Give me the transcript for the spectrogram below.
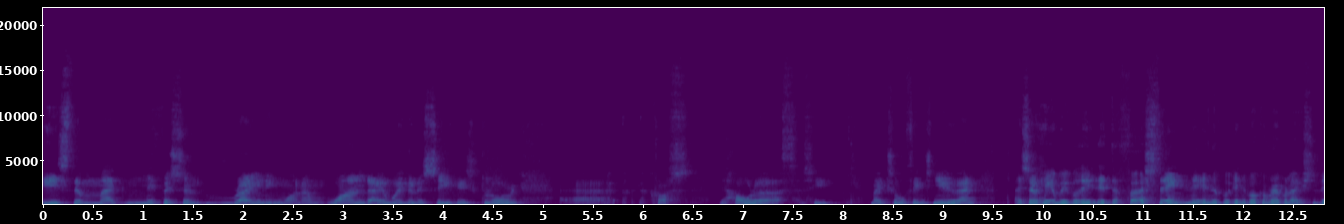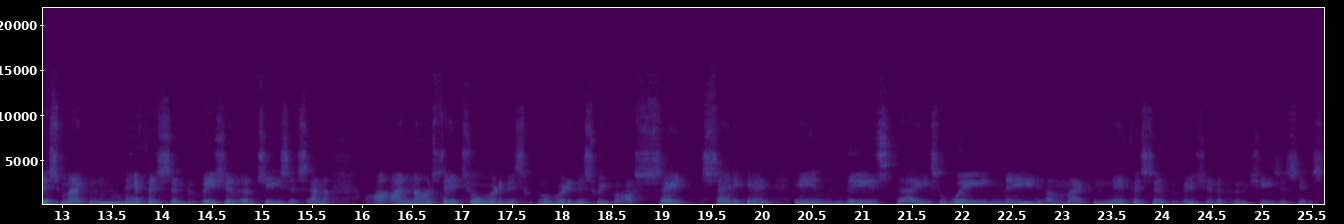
is the magnificent reigning one, and one day we're going to see his glory uh, across the whole earth as he makes all things new. And and so here we've got the first thing in the in the book of Revelation, this magnificent vision of Jesus. And I, I know I've said it already this already this week, but I'll say say it again. In these days, we need a magnificent vision of who Jesus is,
